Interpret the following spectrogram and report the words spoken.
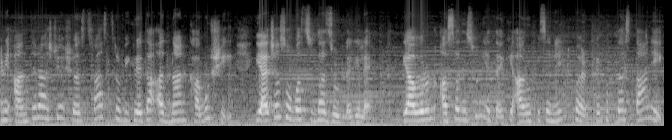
आणि आंतरराष्ट्रीय शस्त्रास्त्र विक्रेता अदनान खागुशी याच्यासोबत सुद्धा जोडलं गेलंय. यावरून असं दिसून येत आहे की आरोपीचं नेटवर्क हे फक्त स्थानिक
